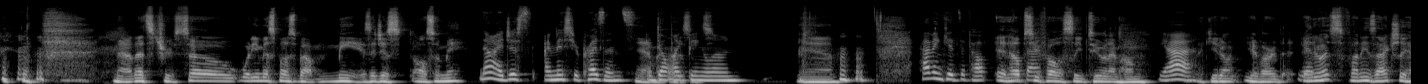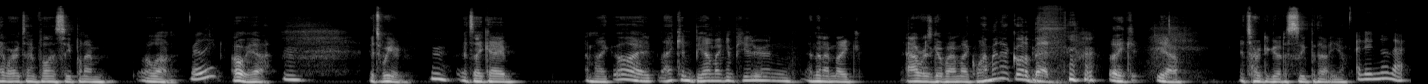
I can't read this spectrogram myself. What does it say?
no, that's true. So, what do you miss most about me? Is it just also me? No, I just I miss your presence. Yeah, I don't like being alone. Yeah. Having kids have helped. It helps you fall asleep too when I'm home. Yeah. Like you don't, you have a hard. Yep. You know what's funny is I actually have a hard time falling asleep when I'm alone. Really? Oh yeah, Hmm. it's weird. Hmm. It's like I, I'm like, oh, I, I can be on my computer, and and then I'm like, hours go by. I'm like, why am I not going to bed? like, yeah, it's hard to go to sleep without you. I didn't know that.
